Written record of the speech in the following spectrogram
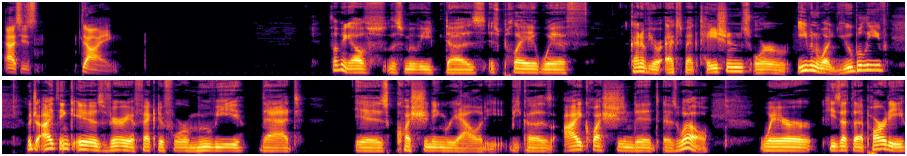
as he's dying. Something else this movie does is play with kind of your expectations or even what you believe, which I think is very effective for a movie that is questioning reality because I questioned it as well. Where he's at that party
